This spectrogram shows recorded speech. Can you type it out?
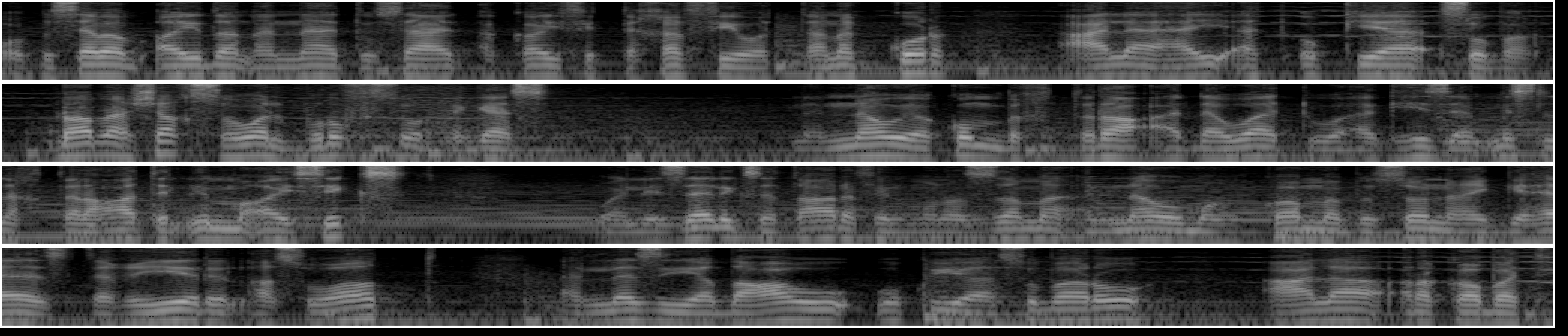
وبسبب أيضا أنها تساعد أكاي في التخفي والتنكر على هيئة أوكيا سوبارو. رابع شخص هو البروفيسور أجاسا لأنه يقوم باختراع أدوات وأجهزة مثل اختراعات ال MI 6 ولذلك ستعرف المنظمة أنه من قام بصنع جهاز تغيير الأصوات الذي يضعه أوكيا سوبارو على رقبته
